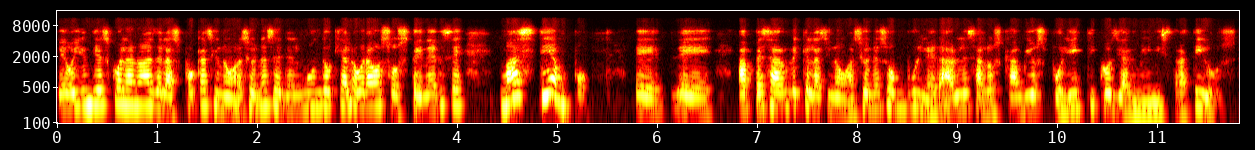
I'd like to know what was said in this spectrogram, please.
que hoy en día Escuela Nueva es de las pocas innovaciones en el mundo que ha logrado sostenerse más tiempo, eh, eh, a pesar de que las innovaciones son vulnerables a los cambios políticos y administrativos.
